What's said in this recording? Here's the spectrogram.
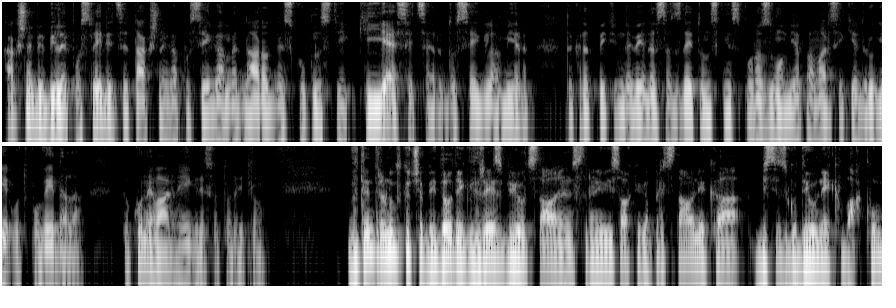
Kakšne bi bile posledice takšnega posega mednarodne skupnosti, ki je sicer dosegla mir, takrat 95 z Daytonskim sporozumom, je pa marsikje druge odpovedala? Kako nevarne igre so torej to? V tem trenutku, če bi Dodik res bil odstavljen strani visokega predstavnika, bi se zgodil nek vakum,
